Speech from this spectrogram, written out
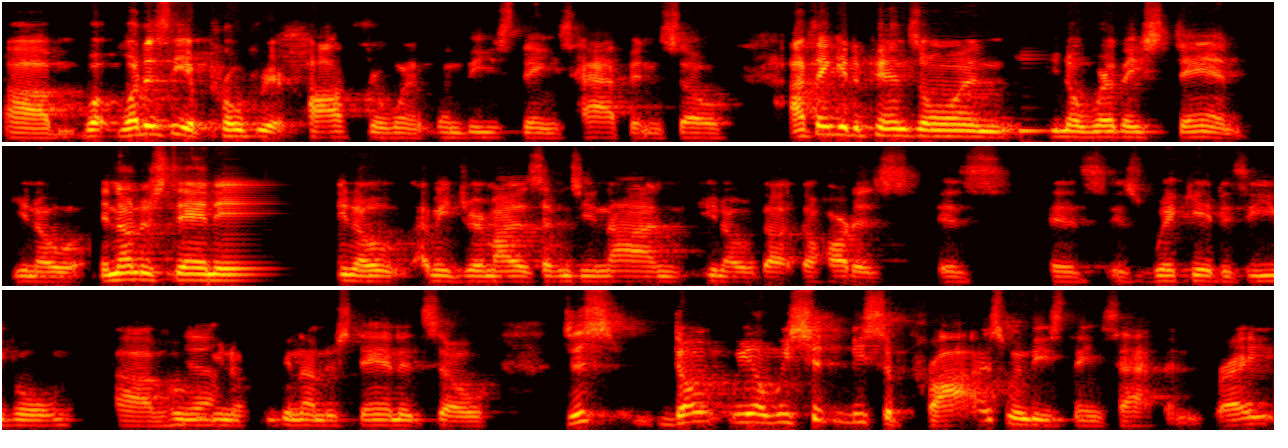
um, what what is the appropriate posture when when these things happen. So I think it depends on you know where they stand. You know, in understanding. You know, I mean Jeremiah 17, 9, you know, the, the heart is is is is wicked, is evil. Uh, who yeah. you know who can understand it. So just don't you know we shouldn't be surprised when these things happen, right?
